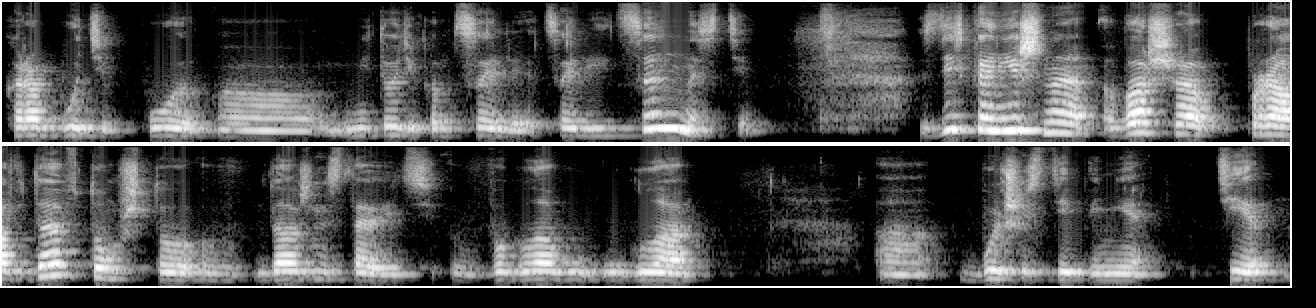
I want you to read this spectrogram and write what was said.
к работе по а, методикам цели, цели и ценности, Здесь, конечно, ваша правда в том, что должны ставить во главу угла в большей степени те,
